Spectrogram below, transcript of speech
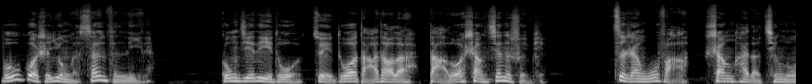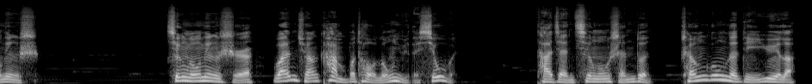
不过是用了三分力量，攻击力度最多达到了大罗上仙的水平，自然无法伤害到青龙令使。青龙令使完全看不透龙宇的修为，他见青龙神盾成功的抵御了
